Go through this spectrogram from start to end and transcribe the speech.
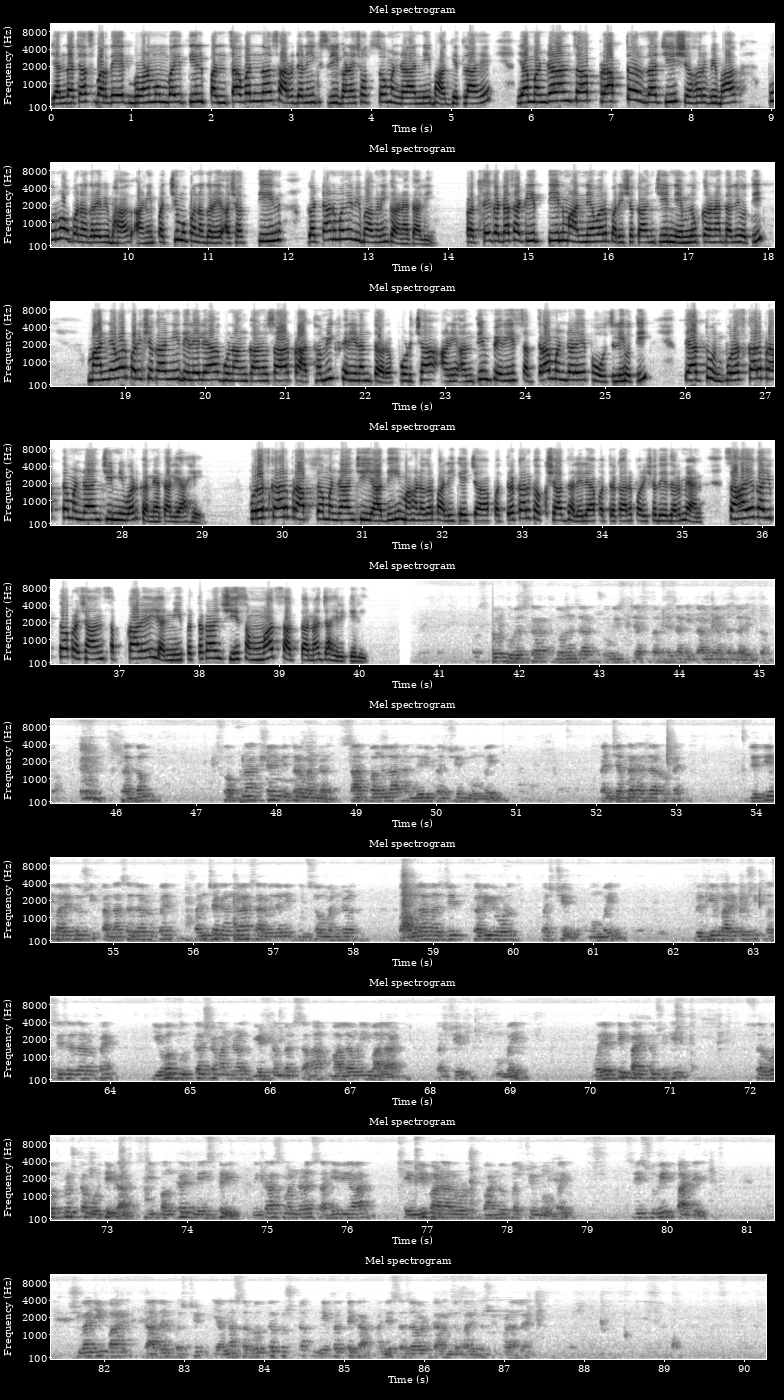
यंदाच्या स्पर्धेत बृहन्मुंबईतील पंचावन्न सार्वजनिक श्री गणेशोत्सव मंडळांनी भाग घेतला आहे. या मंडळांचा प्राप्त अर्जाची शहर विभाग पूर्व उपनगरे विभाग आणि पश्चिम उपनगरे अशा तीन गटांमध्ये विभागणी करण्यात आली. प्रत्येक गटासाठी तीन मान्यवर परीक्षकांची नेमणूक करण्यात आली होती. मान्यवर परीक्षकांनी दिलेल्या गुणांकानुसार प्राथमिक फेरीनंतर पुढच्या आणि अंतिम फेरीत सतरा मंडळे पोहोचली होती. त्यातून पुरस्कार प्राप्त मंडळांची निवड करण्यात आली आहे. पुरस्कार प्राप्त मंडळांची यादी महानगरपालिकेच्या पत्रकार कक्षात झालेल्या पत्रकार परिषदेदरम्यान सहाय्यक आयुक्त प्रशांत सपकाळे यांनी पत्रकारांशी संवाद साधताना जाहीर केली. पुरस्कार दोन हजार चोवीसच्या स्पर्धेचा निकाल मी आता जाहीर करतो. प्रथम स्वप्नाक्षय मित्र मंडळ सात बंगला अंधेरी पश्चिम मुंबई पंच्याहत्तर हजार रुपये. द्वितीय पारितोषिक पन्नास हजार रुपये. पंचगंगा सार्वजनिक उत्सव मंडळ बावला मस्जिद करी रोड पश्चिम मुंबई. तृतीय पारितोषिक पस्तीस हजार रुपये. युवक उत्कर्ष मंडळ गेट नंबर सहा मालवणी मालाड पश्चिम मुंबई. वैयक्तिक पारितोषिकी सर्वोत्कृष्ट मूर्तिकार श्री पंकज मेस्त्री विकास मंडळ साही विहार टेंबीपाडा रोड बांडू पश्चिम मुंबई. श्री सुमित पाटील शिवाजी पार्क दादर पश्चिम. यांना सर्वोत्कृष्ट नेपथ्यकार म्हणजे सजावटकारांचं पारितोषिक मिळालं आहे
